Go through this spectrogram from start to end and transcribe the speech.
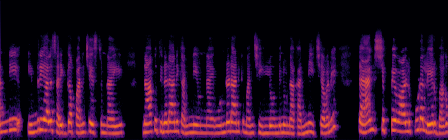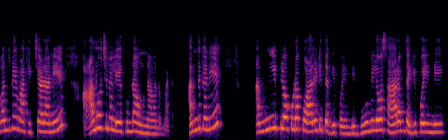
అన్ని ఇంద్రియాలు సరిగ్గా పని చేస్తున్నాయి నాకు తినడానికి అన్ని ఉన్నాయి ఉండడానికి మంచి ఇల్లు ఉంది నువ్వు నాకు అన్ని ఇచ్చావని థ్యాంక్స్ చెప్పే వాళ్ళు కూడా లేరు. భగవంతుడే మాకు ఇచ్చాడనే ఆలోచన లేకుండా ఉన్నావన్నమాట అందుకనే అన్నిట్లో కూడా క్వాలిటీ తగ్గిపోయింది. భూమిలో సారం తగ్గిపోయింది.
